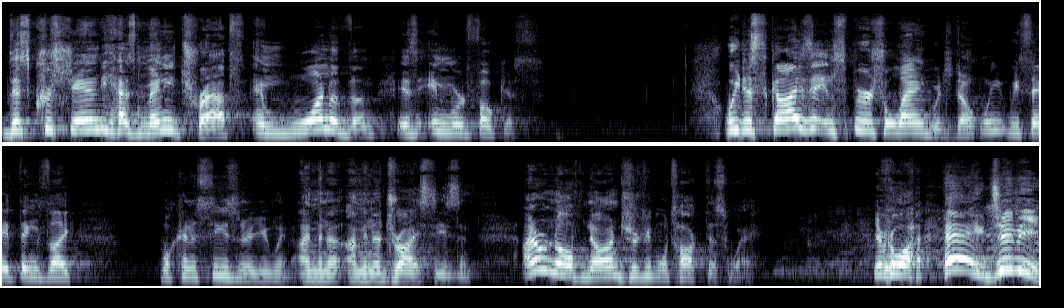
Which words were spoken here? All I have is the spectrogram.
this Christianity has many traps, and one of them is inward focus. We disguise it in spiritual language, don't we? We say things like, What kind of season are you in? I'm in a, I'm in a dry season. I don't know if non church people talk this way. You ever walk, hey, Jimmy,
